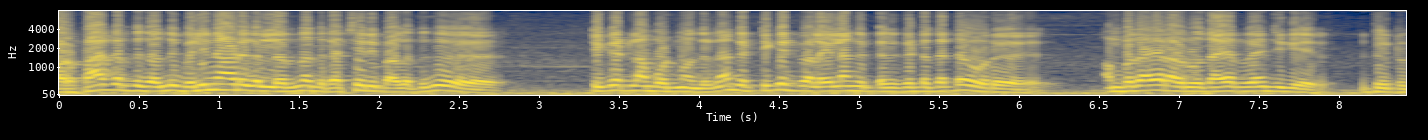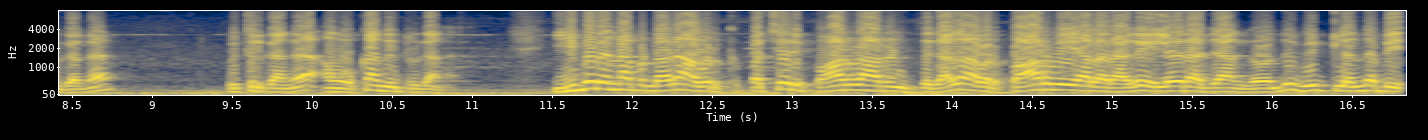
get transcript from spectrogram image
அவரை பார்க்கறதுக்கு வந்து வெளிநாடுகளில் இருந்து அந்த கச்சேரி பார்க்கறதுக்கு டிக்கெட்லாம் போட்டு வந்திருக்காங்க. டிக்கெட் விலையெல்லாம் கிட்ட கிட்டத்தட்ட ஒரு ஐம்பதாயிரம் அறுபதாயிரம் ரேஞ்சுக்கு விற்றுக்கிட்டு இருக்காங்க. விற்றுருக்காங்க அவங்க உட்காந்துக்கிட்டு இருக்காங்க. இவர் என்ன பண்றாரு? அவருக்கு பச்சேரி பாடுறாருன்றதுக்காக அவர் பார்வையாளராக இளையராஜா அங்க வந்து வீட்டுல இருந்து அப்படி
